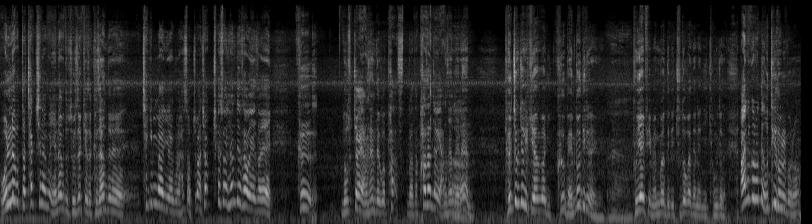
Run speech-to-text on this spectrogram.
원래부터 착취한 건 옛날부터 조직해서 그 사람들의 책임만이라고는 할 수 없지만 최, 최소한 현대 사회에서의 그 노숙자가 양산되고 파, 파산자가 양산되는 결정적인 기한 건 그 멤버들이라 이거예요. 네. VIP 멤버들이 주도가 되는 이 경제는 아니 그런데 어떻게 돈을 벌어?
